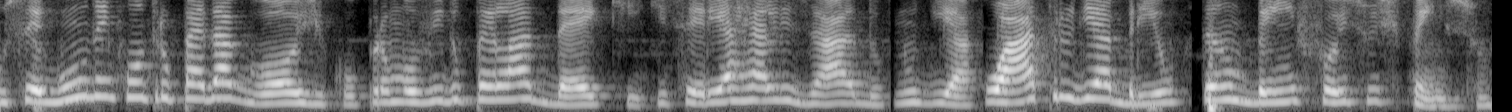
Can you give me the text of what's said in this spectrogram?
O segundo encontro pedagógico, promovido pela ADEC, que seria realizado no dia 4 de abril, também foi suspenso.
